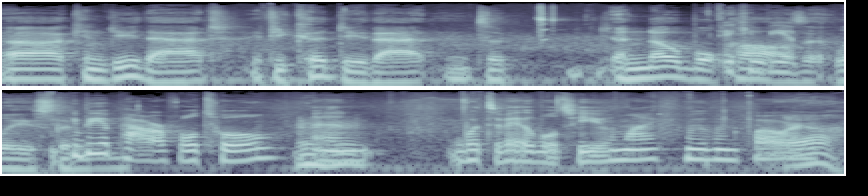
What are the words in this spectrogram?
uh, can do that, if you could do that, it's a, a noble It cause a, at least. It can be a powerful tool mm-hmm. and what's available to you in life moving forward. Yeah.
